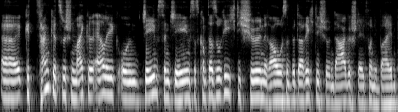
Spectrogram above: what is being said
äh, Gezanke zwischen Michael Alec und James and James, das kommt da so richtig schön raus und wird da richtig schön dargestellt von den beiden.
